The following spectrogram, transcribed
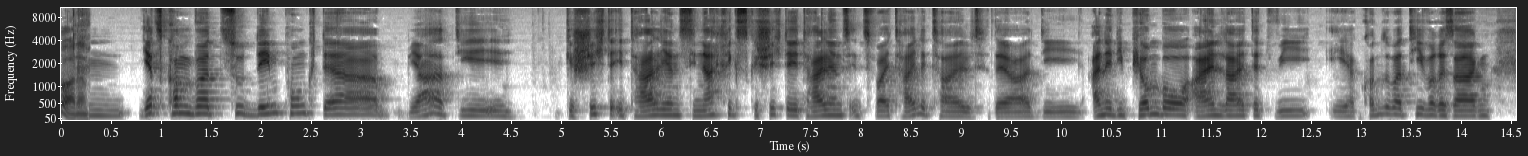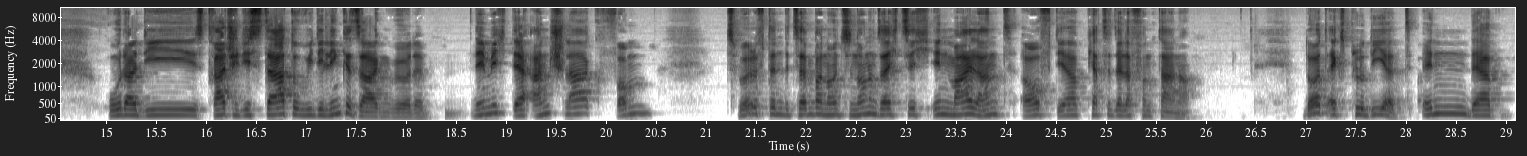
ja, dann. Ähm, jetzt kommen wir zu dem Punkt, der ja die Geschichte Italiens, die Nachkriegsgeschichte Italiens in zwei Teile teilt, der die Anne di Piombo einleitet, wie eher konservativere sagen, oder die Strage di Stato, wie die Linke sagen würde, nämlich der Anschlag vom 12. Dezember 1969 in Mailand auf der Piazza della Fontana. Dort explodiert in der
